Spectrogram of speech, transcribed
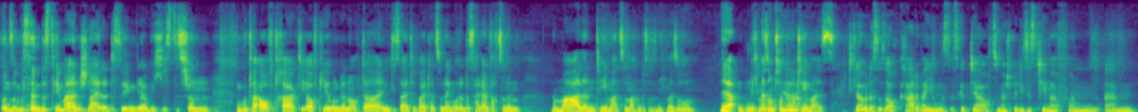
und so ein bisschen das Thema anschneidet. Deswegen glaube ich, ist das schon ein guter Auftrag, die Aufklärung dann auch da in die Seite weiterzulenken oder das halt einfach zu einem normalen Thema zu machen, dass das nicht mehr so ja. nicht mehr so ein Tabuthema ja. ist. Ich glaube, dass es auch gerade bei Jungs, es gibt ja auch zum Beispiel dieses Thema von ähm,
